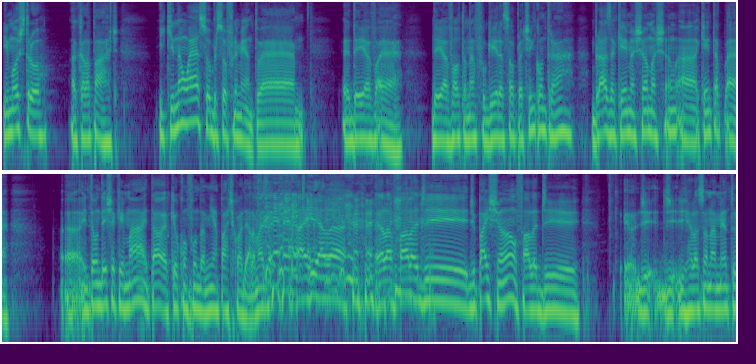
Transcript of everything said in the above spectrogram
e mostrou aquela parte. E que não é sobre sofrimento, é, é, dei, a, é dei a volta na fogueira só pra te encontrar. Brasa queima, chama, chama. Ah, quem tá. é, ah, então deixa queimar e tal. É porque eu confundo a minha parte com a dela. Mas aí, ela, ela fala de, de paixão, fala de, de, de relacionamento,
